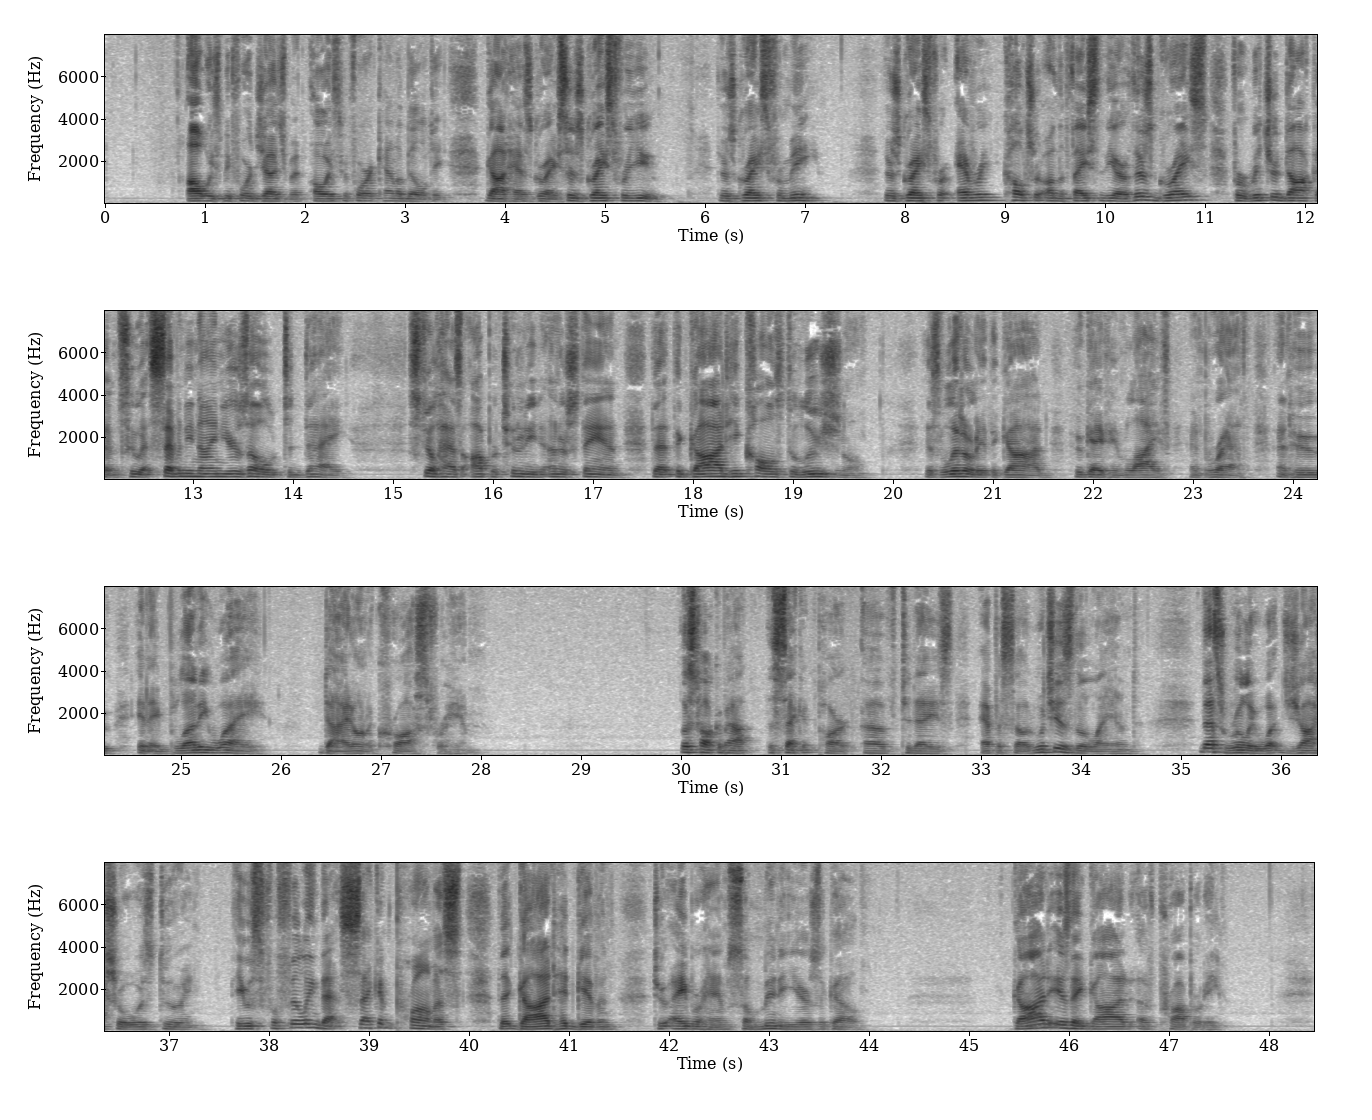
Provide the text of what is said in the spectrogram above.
always before judgment, always before accountability. God has grace. There's grace for you, there's grace for me. There's grace for every culture on the face of the earth. There's grace for Richard Dawkins, who at 79 years old today still has opportunity to understand that the God he calls delusional is literally the God who gave him life and breath and who, in a bloody way, died on a cross for him. Let's talk about the second part of today's episode, which is the land. That's really what Joshua was doing. He was fulfilling that second promise that God had given to Abraham so many years ago. God is a God of property.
